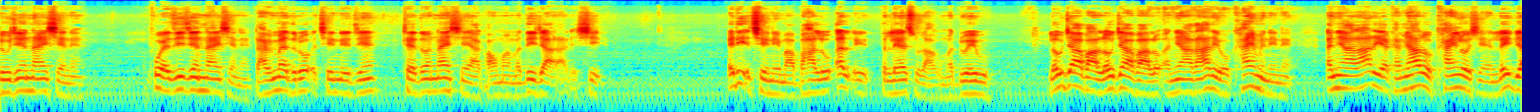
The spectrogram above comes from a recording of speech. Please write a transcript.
လူချင်းနှိုင်းရှင်တယ်ဖွဲ့စည်းချင်းနှိုင်းရှင်တယ်ဒါပေမဲ့သူတို့အခြေအနေချင်းထဲသွင်းနှိုင်းရှင်ရကောင်းမှမသိကြတာတွေရှိတယ်အဲ့ဒီအခြေအနေမှာဘာလို့အပ်လေတလဲဆိုတာကိုမတွေးဘူးလောက်ကြပါလောက်ကြပါလို့အညာသားတွေကိုခိုင်းမနေနဲ့အညာသားတွေကခမားတို့ခိုင်းလို့ရှရင်လိပ်ပြ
